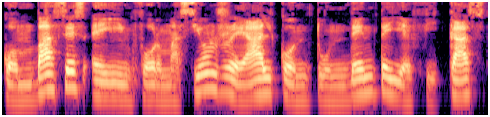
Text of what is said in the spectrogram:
con bases e información real, contundente y eficaz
